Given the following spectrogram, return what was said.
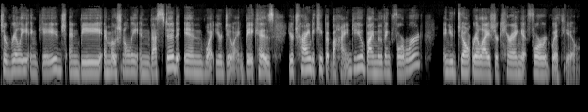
to really engage and be emotionally invested in what you're doing because you're trying to keep it behind you by moving forward and you don't realize you're carrying it forward with you.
